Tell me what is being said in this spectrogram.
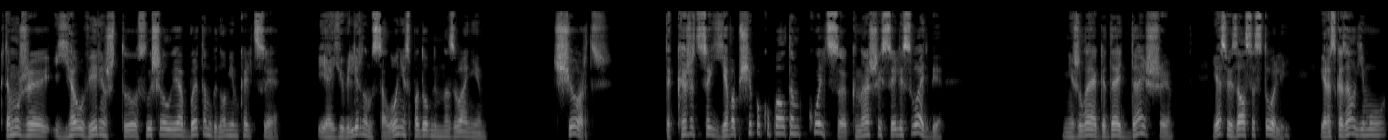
К тому же я уверен, что слышал и об этом гномьем кольце, и о ювелирном салоне с подобным названием. Черт! Так кажется, я вообще покупал там кольца к нашей цели свадьбе. Не желая гадать дальше, я связался с Толей и рассказал ему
